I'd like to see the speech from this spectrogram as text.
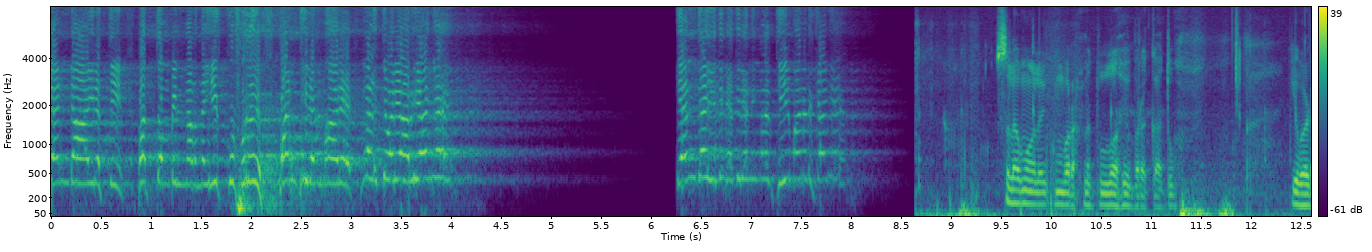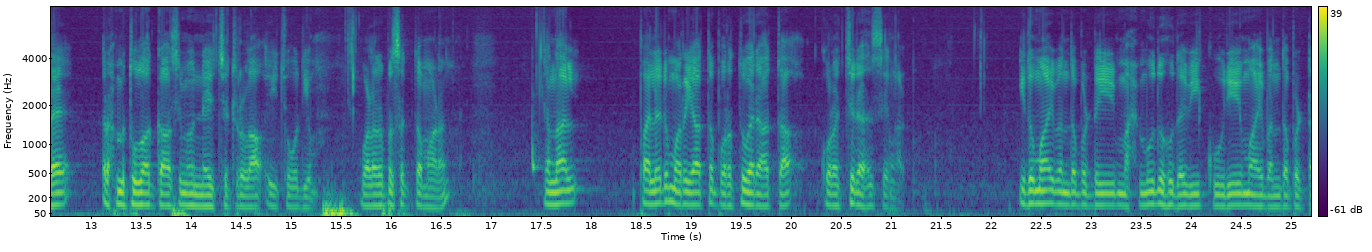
രണ്ടായിരത്തി പത്തൊമ്പതിൽ നടന്ന ഈ കുഫർ പണ്ഡിതന്മാരെ നിങ്ങൾ ഇതുവരെ അറിയാഞ്ഞേ? എന്താ ഇതിനെതിരെ നിങ്ങൾ തീരുമാനം എടുക്കാഞ്ഞേ അസ്സാം വലൈക്കും വറഹമത്തല്ലാഹി വബർക്കാത്തു ഇവിടെ റഹ്മത്തുള്ള കാസിം ഉന്നയിച്ചിട്ടുള്ള ഈ ചോദ്യം വളരെ പ്രസക്തമാണ്. എന്നാൽ പലരും അറിയാത്ത പുറത്തു വരാത്ത കുറച്ച് രഹസ്യങ്ങൾ. ഇതുമായി ബന്ധപ്പെട്ട് ഈ മഹ്മൂദ് ഹുദവി കൂരിയുമായി ബന്ധപ്പെട്ട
